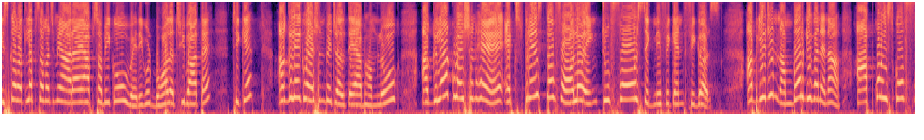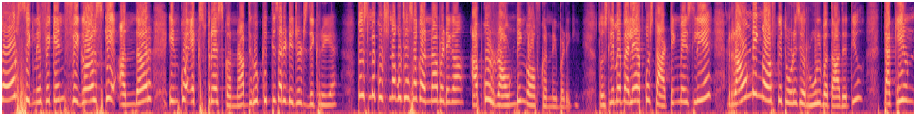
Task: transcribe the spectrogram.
इसका मतलब समझ में आ रहा है आप सभी को। वेरी गुड बहुत अच्छी बात है। ठीक है? अगले क्वेश्चन पे चलते हैं अब हम लोग। अगला क्वेश्चन है express the following to four significant figures अब ये जो नंबर गिवन है ना आपको इसको फोर सिग्निफिकेंट फिगर्स के अंदर इनको एक्सप्रेस करना आप देखो कितनी सारी डिजिट्स दिख रही है। तो इसमें कुछ ना कुछ ऐसा करना पड़ेगा। आपको राउंडिंग ऑफ़ करनी पड़ेगी। तो इसलिए मैं पहले आपको स्टार्टिंग में इसलिए राउंडिंग ऑफ़ के थोड़े से रूल बता देती हूँ ताकि उन,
